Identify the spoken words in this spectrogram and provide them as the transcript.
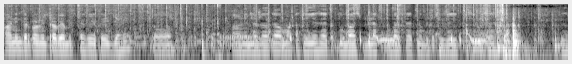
આની અંદર પણ મિત્રો બે બચ્ચા છે એ થઈ ગયા છે તો આની અંદર જો કેવા મોટા થઈ ગયા છે એક દુબાસ બ્લેક દુબાસ ટાઈપનું બચ્ચું છે એ થયું છે જો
